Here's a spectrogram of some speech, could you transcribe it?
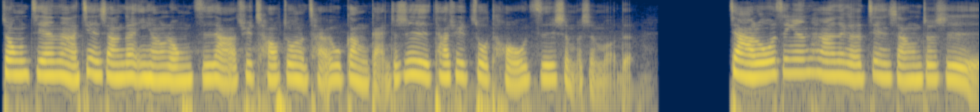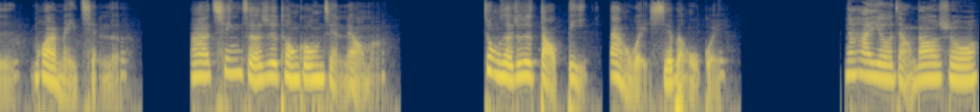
中间啊，建商跟银行融资啊，去操作的财务杠杆，就是他去做投资什么什么的。假如今天他那个建商就是后来没钱了，啊，轻则是偷工减料嘛，重则就是倒闭烂尾血本无归。那他也有讲到说，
